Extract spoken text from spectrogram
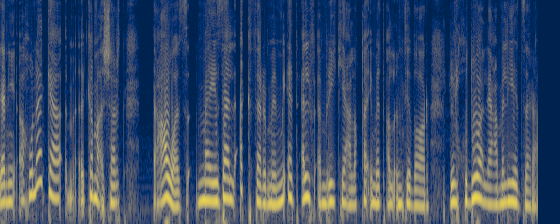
يعني هناك كما أشرت عوز ما يزال أكثر من مئة ألف أمريكي على قائمة الانتظار للخضوع لعملية زرع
